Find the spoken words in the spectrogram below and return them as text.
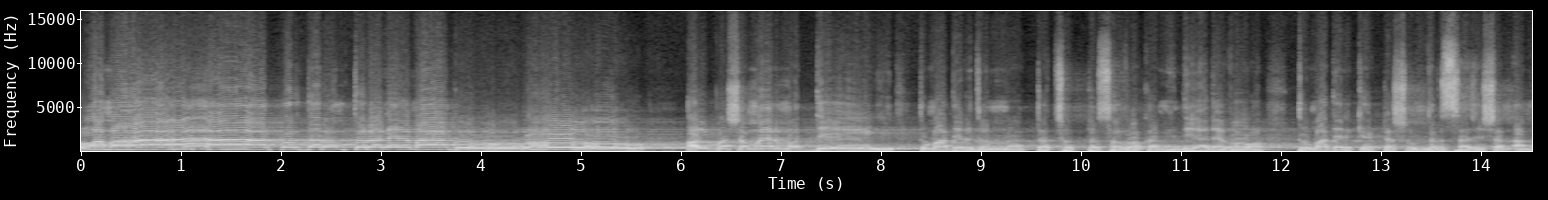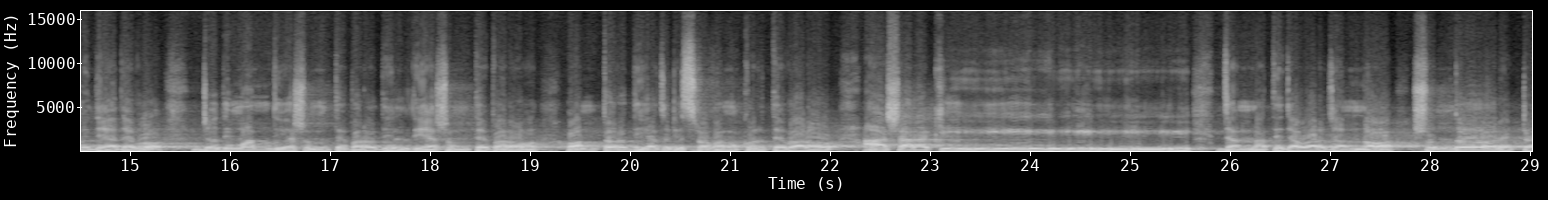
ও আমার পর্দার অন্তরালে মাগো অল্প সময়ের মধ্যে তোমাদের জন্য একটা ছোট্ট সবক আমি দেয়া দেব। তোমাদেরকে একটা সুন্দর সাজেশন আমি দেয়া দেব। যদি মন দিয়ে শুনতে পারো, দিল দিয়ে শুনতে পারো, অন্তর দিয়া যদি শ্রবণ করতে পারো, আশা রাখি জান্নাতে যাওয়ার জন্য সুন্দর একটা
